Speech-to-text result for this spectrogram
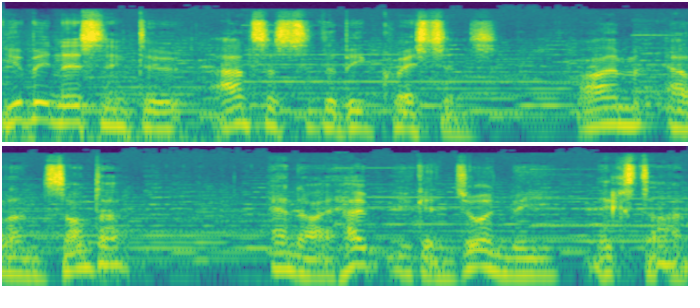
You've been listening to Answers to the Big Questions. I'm Alan Zonta, and I hope you can join me next time.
